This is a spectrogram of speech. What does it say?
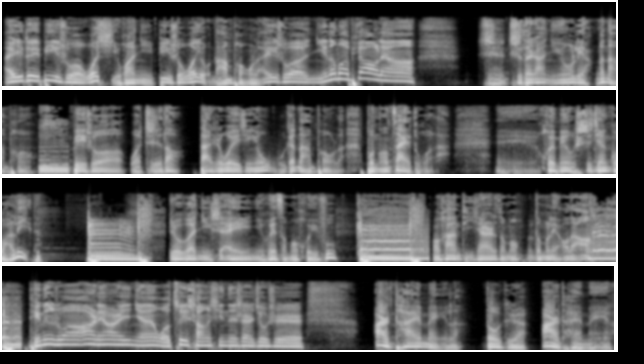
A 对 B 说：“我喜欢你。”B 说：“我有男朋友了。”A 说：“你那么漂亮，值值得让你有两个男朋友。”B 说：“我知道。”但是我已经有五个男朋友了，不能再多了，呃，会没有时间管理的。如果你是 A，你会怎么回复？我看底下是怎么怎么聊的啊？婷婷说，二零二一年我最伤心的事就是二胎没了，豆哥二胎没了。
